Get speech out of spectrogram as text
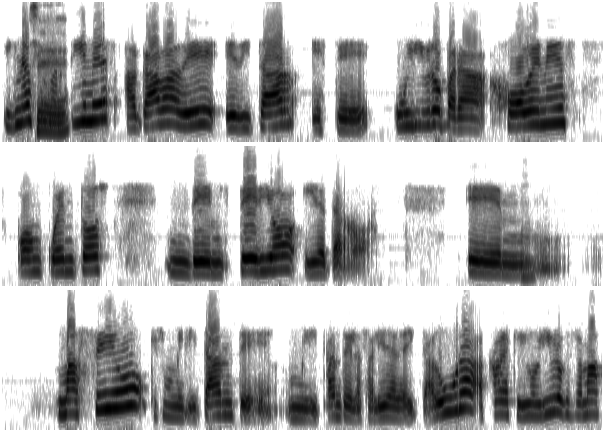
Ignacio Martínez acaba de editar este un libro para jóvenes con cuentos de misterio y de terror. Em, Maceo, que es un militante, un militante de la salida de la dictadura, acaba de escribir un libro que se llama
